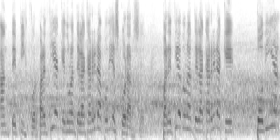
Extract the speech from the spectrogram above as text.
ante Pickford. Parecía que durante la carrera podía escorarse. Parecía durante la carrera que podía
